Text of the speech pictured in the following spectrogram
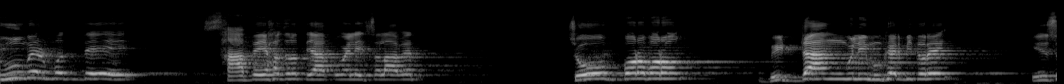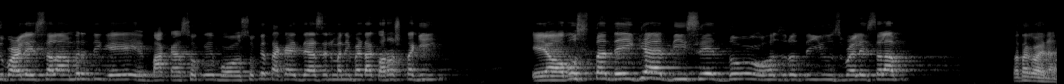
রুমের মধ্যে সাদে হজরত ইয়াকুব আলাই সালামের চোখ বড় বড় বিদ্যা মুখের ভিতরে। ইউসুফ আলাই সালামের দিকে বাঁকা চোখে, বড় তাকাই দিয়ে আছেন মানে বেটা, করসটা কি? এ অবস্থা দেখা দিছে দো হজরত ইউসুফ আলাই সালাম। কথা কয় না?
